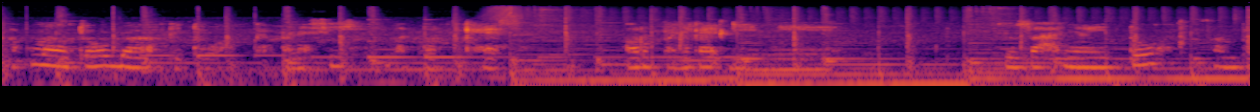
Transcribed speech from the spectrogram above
aku mau coba gitu kayak mana sih buat podcast? Oh rupanya kayak gini susahnya itu sampai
